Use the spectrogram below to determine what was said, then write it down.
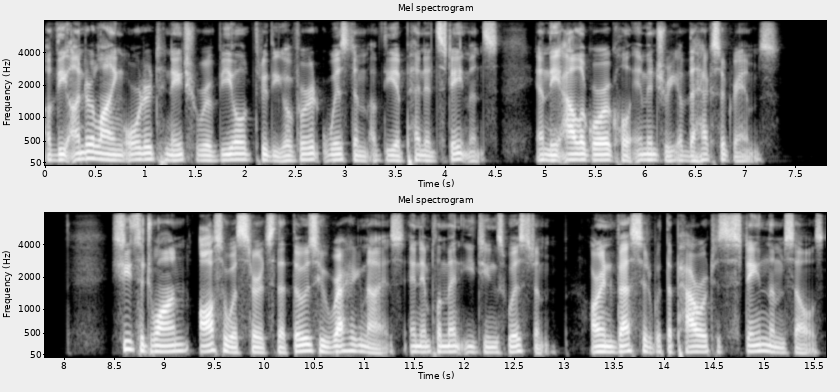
of the underlying order to nature revealed through the overt wisdom of the appended statements and the allegorical imagery of the hexagrams. Xizhuan also asserts that those who recognize and implement I Ching's wisdom are invested with the power to sustain themselves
